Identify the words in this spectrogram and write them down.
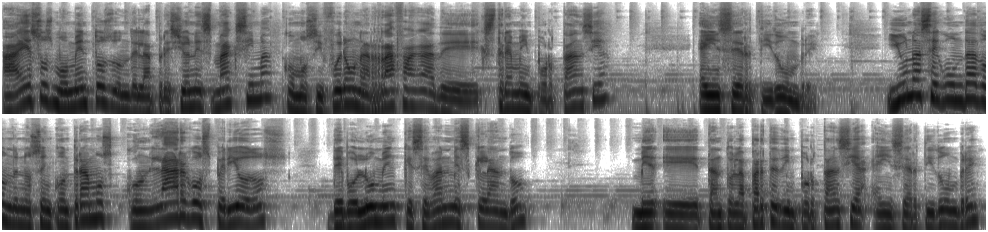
a esos momentos donde la presión es máxima, como si fuera una ráfaga de extrema importancia e incertidumbre. Y una segunda donde nos encontramos con largos periodos de volumen que se van mezclando, eh, tanto la parte de importancia e incertidumbre,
